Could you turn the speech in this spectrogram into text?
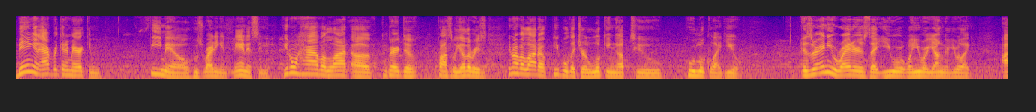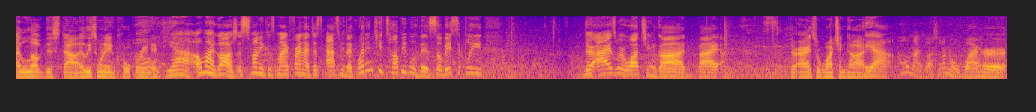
Being an African American female who's writing in fantasy, you don't have a lot of compared to possibly other races. You don't have a lot of people that you're looking up to who look like you. Is there any writers that you were when you were younger, you were like, I love this style. At least when to incorporated. Oh it. yeah. Oh my gosh, it's funny because my friend had just asked me like, why didn't you tell people this? So basically, their eyes were watching God by Their eyes were watching God. yeah. Oh my gosh, I don't know why her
